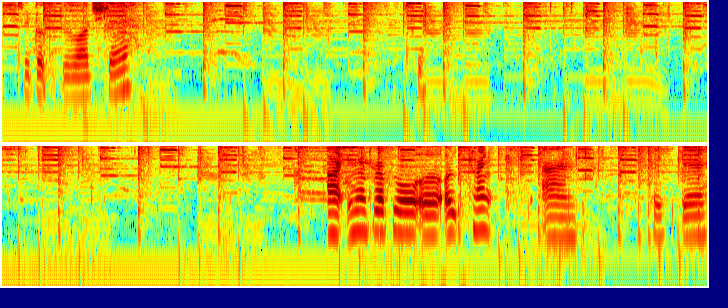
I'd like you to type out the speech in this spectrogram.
So we've got the garage there. Two. Alright, you want to grab your uh, oak planks and place it there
